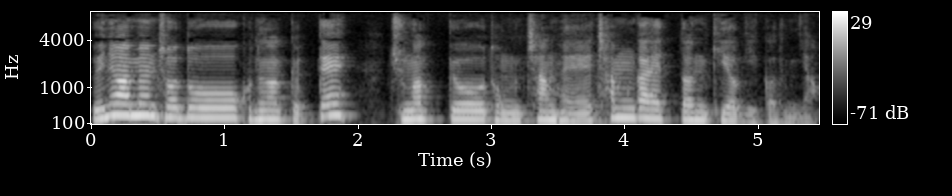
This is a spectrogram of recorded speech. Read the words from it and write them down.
왜냐하면 저도 고등학교 때 중학교 동창회에 참가했던 기억이 있거든요.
